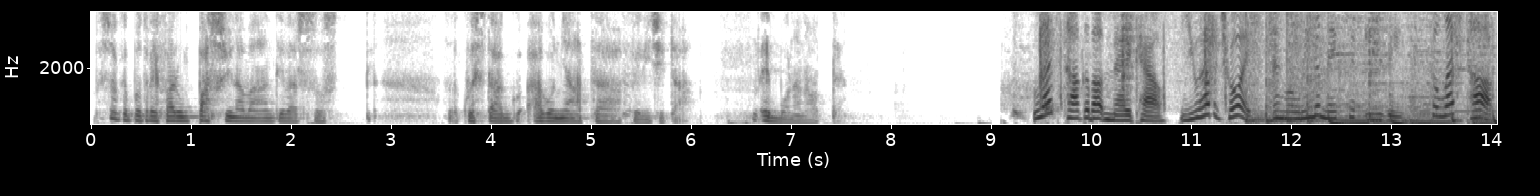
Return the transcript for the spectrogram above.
penso che potrei fare un passo in avanti verso questa agognata felicità. E buonanotte. Let's talk about MediCal. You have a choice, and Molina makes it easy. So let's talk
